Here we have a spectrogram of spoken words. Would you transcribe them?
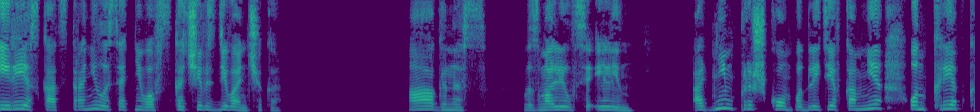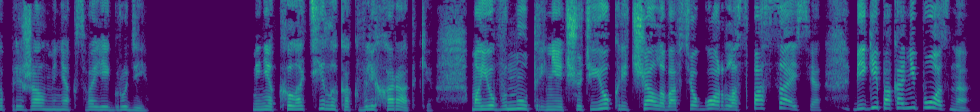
и резко отстранилась от него, вскочив с диванчика. «Агнес!» — взмолился Элин. Одним прыжком подлетев ко мне, он крепко прижал меня к своей груди. Меня колотило, как в лихорадке. Мое внутреннее чутье кричало во все горло «Спасайся! Беги, пока не поздно!»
